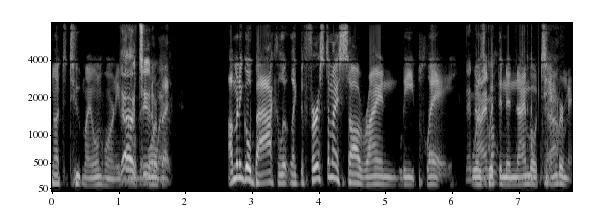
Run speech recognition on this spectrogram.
not to toot my own horn even oh, a little bit more, away. but I'm going to go back. Like the first time I saw Ryan Lee play Nanaimo? was with the Nanaimo Timbermen, yeah.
